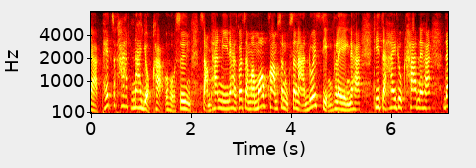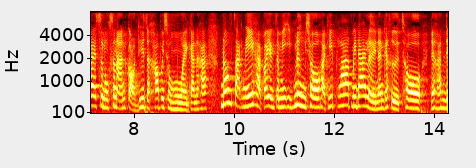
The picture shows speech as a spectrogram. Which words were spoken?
ยาเพชรคาตนายกค่ะ โอ้โห ซึ่งสามท่านนี้นะคะก็จะมามอบความสนุกสนานด้วยเสียงเพลงนะคะ ที่จะให้ทุกท่านนะคะ ได้สนุกสนานก่อนที่จะเข้าไปชมมวยกันนะคะ นอกจากนี้ค่ะก็ยังจะมีอีกหนึ่งโชว์ค่ะที่พลาดไม่ได้เลยนั่นก็คือโชว์นะคะเ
